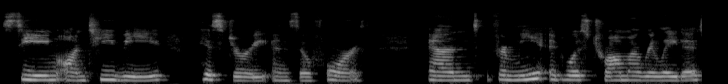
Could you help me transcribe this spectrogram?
seeing on TV, history, and so forth. And for me, it was trauma related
